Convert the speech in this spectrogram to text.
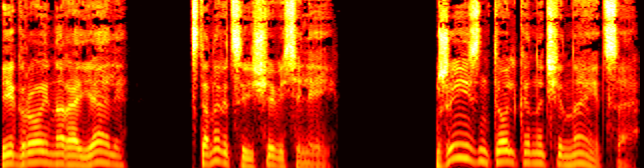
игрой на рояле, становится еще веселей. Жизнь только начинается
